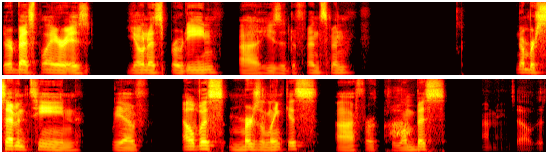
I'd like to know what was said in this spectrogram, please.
their best player is Jonas Brodin. Uh, he's a defenseman. Number 17, we have Elvis Merzlikins uh, for Columbus. That means Elvis.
